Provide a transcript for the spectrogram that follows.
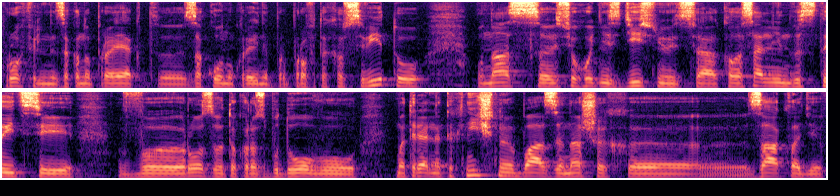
профільний законопроект е, закон України про профтехосвіту. У нас е, сьогодні здійснюються колосальні інвестиції в розвиток, розбудову матеріально-технічної бази наших е, закладів.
